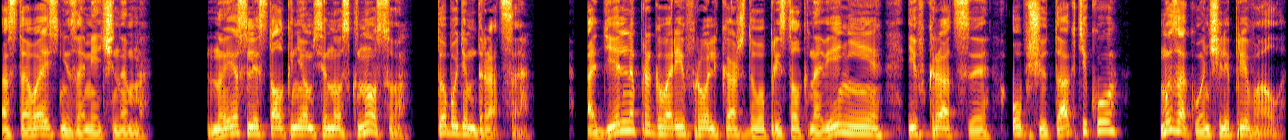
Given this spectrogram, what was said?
оставаясь незамеченным. Но если столкнемся нос к носу, то будем драться. Отдельно проговорив роль каждого при столкновении и вкратце общую тактику, мы закончили привал.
